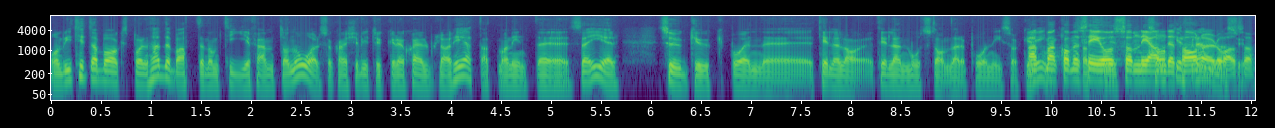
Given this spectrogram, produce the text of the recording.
Om vi tittar bak på den här debatten om 10-15 år så kanske vi tycker det är självklarhet att man inte säger sugkuk på en, eh, till, en, till en motståndare på en ishockeyrink. Att man kommer se oss som neandertalare då alltså?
